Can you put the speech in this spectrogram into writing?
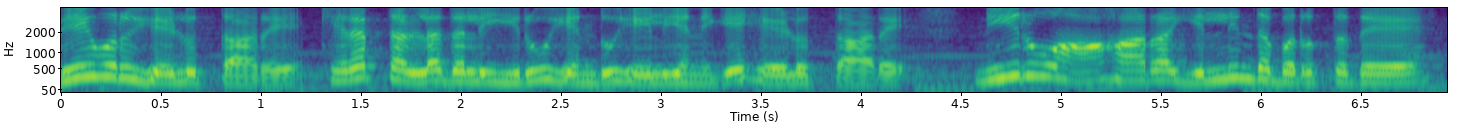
ದೇವರು ಹೇಳುತ್ತಾರೆ, ಕೆರೆತಳ್ಳದಲ್ಲಿ ಇರು ಎಂದು ಏಲಿಯನಿಗೆ ಹೇಳುತ್ತಾರೆ. ನೀರು ಆಹಾರ ಎಲ್ಲಿಂದ ಬರುತ್ತದೆ?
